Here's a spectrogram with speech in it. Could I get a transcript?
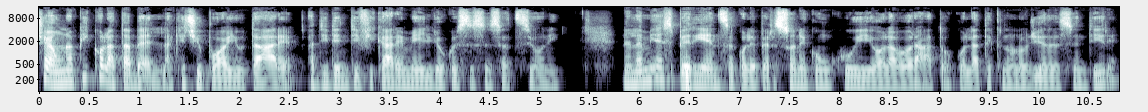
C'è una piccola tabella che ci può aiutare ad identificare meglio queste sensazioni. Nella mia esperienza con le persone con cui ho lavorato con la tecnologia del sentire,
